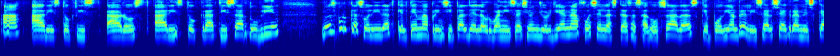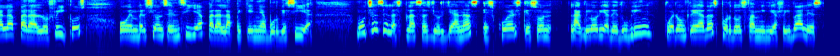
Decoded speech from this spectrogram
a aristocratizar Dublín no es por casualidad que el tema principal de la urbanización georgiana fuesen las casas adosadas, que podían realizarse a gran escala para los ricos o en versión sencilla para la pequeña burguesía. Muchas de las plazas georgianas, squares que son la gloria de Dublín, fueron creadas por dos familias rivales.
